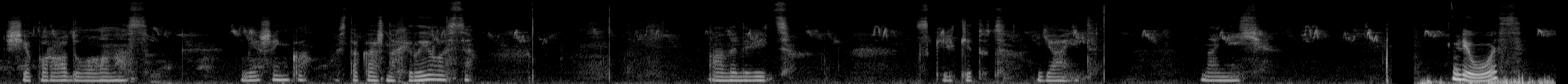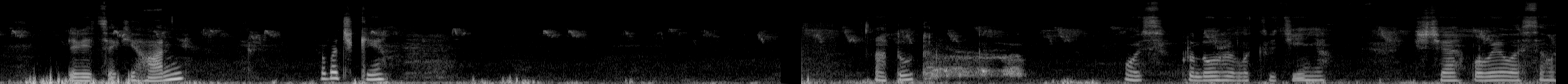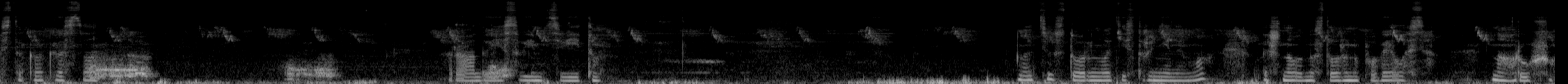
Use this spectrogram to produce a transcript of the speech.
Ще порадувала нас вишенька. Ось така ж нахилилася. Але дивіться, скільки тут ягід на ній. І ось. Дивіться, які гарні кабачки. А тут ось продовжило цвітіння. Ще полилася ось така краса. Радує своїм цвітом. На цю сторону, на тій стороні нема, лише на одну сторону повилася на грушу.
